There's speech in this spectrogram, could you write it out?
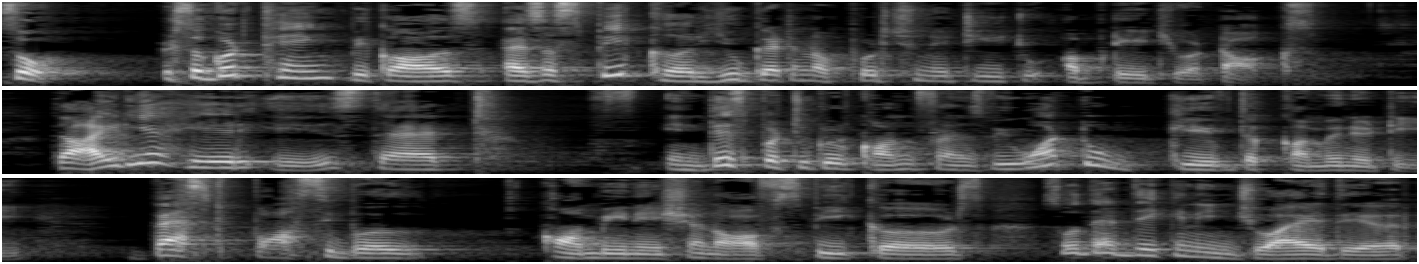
So it's a good thing because as a speaker, you get an opportunity to update your talks. The idea here is that in this particular conference, we want to give the community best possible combination of speakers so that they can enjoy their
